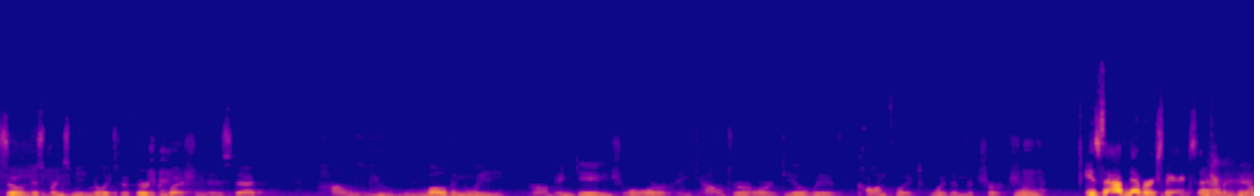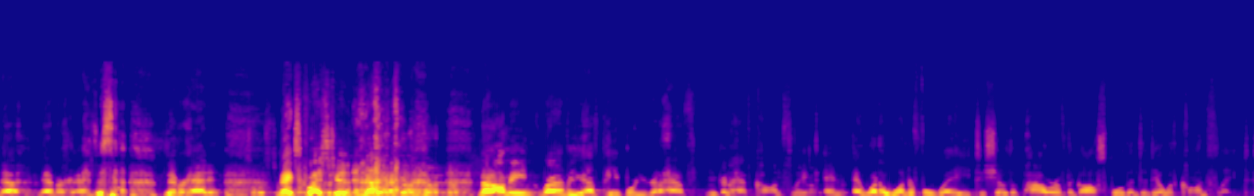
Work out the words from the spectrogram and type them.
So this brings me really to the third question: is that how do you lovingly um, engage or encounter or deal with conflict within the church? Mm. It's, I've never experienced that. Yeah. No, never. I just never had it. So Next question. no, I mean wherever you have people, you're gonna have you're gonna have conflict, Yeah. and and what a wonderful way to show the power of the gospel than to deal with conflict.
